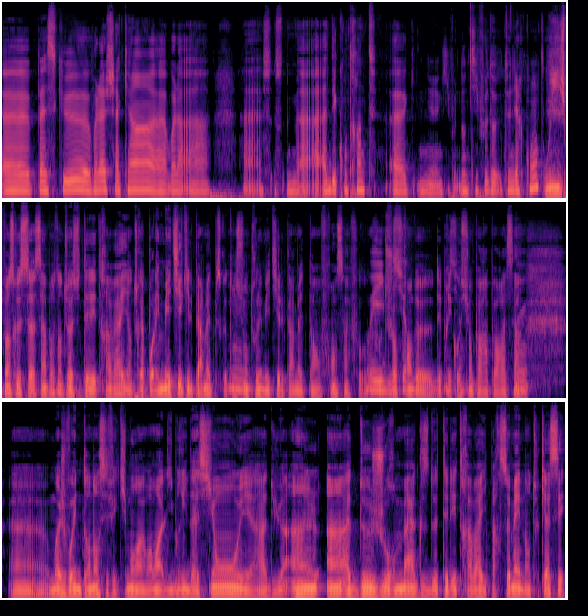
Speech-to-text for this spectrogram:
euh, parce que voilà, chacun euh, voilà, a, des contraintes dont il faut tenir compte. Oui, je pense que c'est important, tu vois, ce télétravail, en tout cas pour les métiers qui le permettent, parce que attention, mm. tous les métiers ne le permettent pas en France, il hein, faut, toujours prendre des précautions par rapport à ça. moi, je vois une tendance effectivement à vraiment à l'hybridation et à du 1 à 2 jours max de télétravail par semaine. En tout cas, c'est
